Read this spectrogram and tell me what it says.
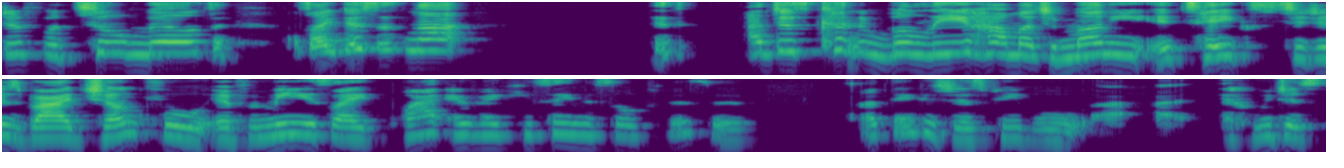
just for two meals. I was like, this is not, it's, I just couldn't believe how much money it takes to just buy junk food. And for me, it's like, why everybody keeps saying it's so expensive? I think it's just people, I, I, we just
